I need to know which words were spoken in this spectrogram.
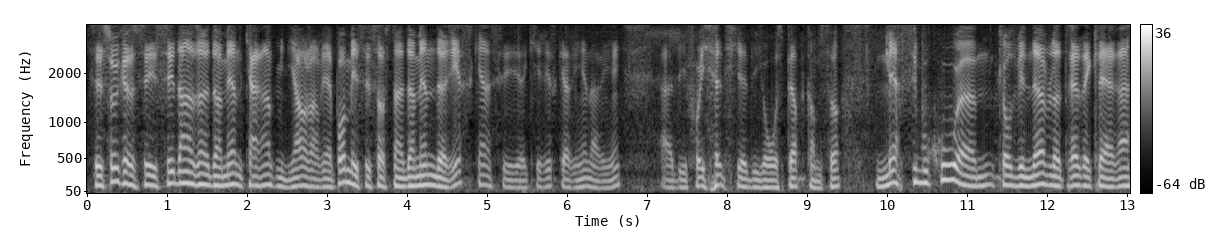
C'est sûr que c'est dans un domaine, 40 milliards, j'en reviens pas, mais c'est ça, c'est un domaine de risque, hein, c'est euh, qui risque à rien à rien. Euh, des fois, il y, a, des grosses pertes comme ça. Merci beaucoup, Claude Villeneuve, très éclairant.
